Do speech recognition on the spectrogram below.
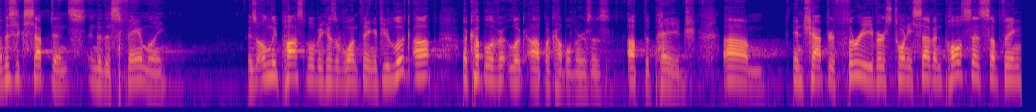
Now, this acceptance into this family is only possible because of one thing. If you look up a couple of look up a couple verses up the page um, in chapter three, verse twenty-seven, Paul says something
